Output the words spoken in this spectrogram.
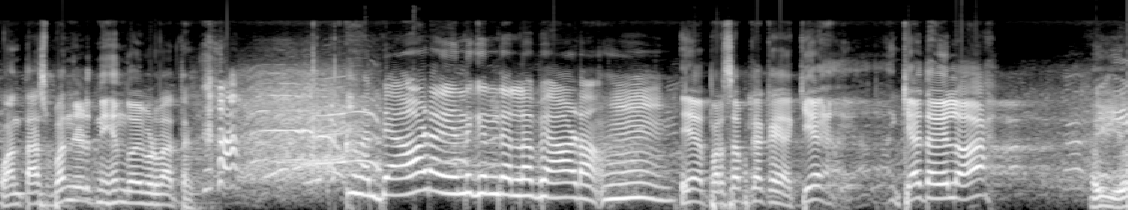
ಒಂದ್ ತಾಸು ಬಂದ್ ಇಡ್ತೀನಿ ಹಿಂದೆ ಹೋಗ್ಬಿಡ್ಬಾತ ಬ್ಯಾಡ ಎಂದಗಿಂದೆಲ್ಲ ಬ್ಯಾಡ. ಹ್ಮ್. ಏ ಪರ್ಸಪ್ ಕಾಕ ಕೇ ಕೇಳ್ತಾವಿಲ್ಲೋ ಅಯ್ಯೋ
